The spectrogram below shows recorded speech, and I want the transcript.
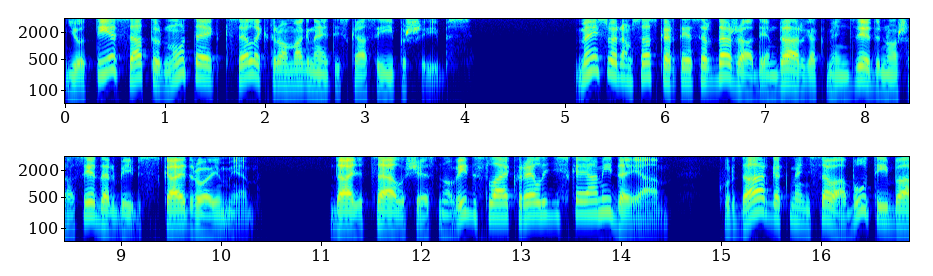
jo tie satur noteiktas elektromagnētiskās īpašības. Mēs varam saskarties ar dažādiem dārgakmeņu dziedinošās iedarbības skaidrojumiem. Daļa cēlušies no viduslaiku reliģiskajām idejām, kur dārgakmeņi savā būtībā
